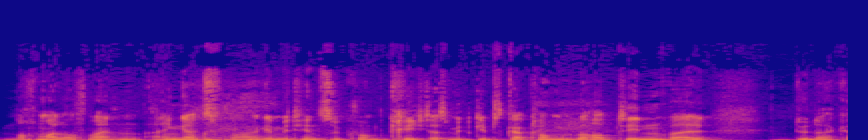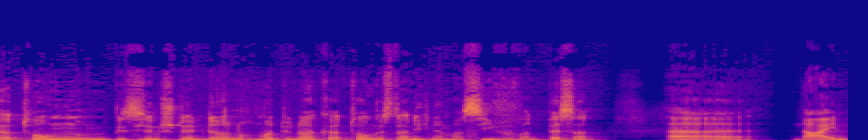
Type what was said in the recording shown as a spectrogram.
Nochmal auf meine Eingangsfrage mit hinzukommen, kriege ich das mit Gipskarton überhaupt hin? Weil dünner Karton, ein bisschen Ständer und nochmal dünner Karton, ist da nicht eine massive Wand besser? Äh, nein,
